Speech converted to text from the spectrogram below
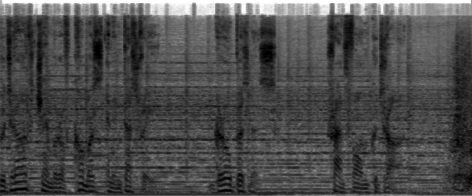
Gujarat Chamber of Commerce and Industry. Grow business. Transform Gujarat.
